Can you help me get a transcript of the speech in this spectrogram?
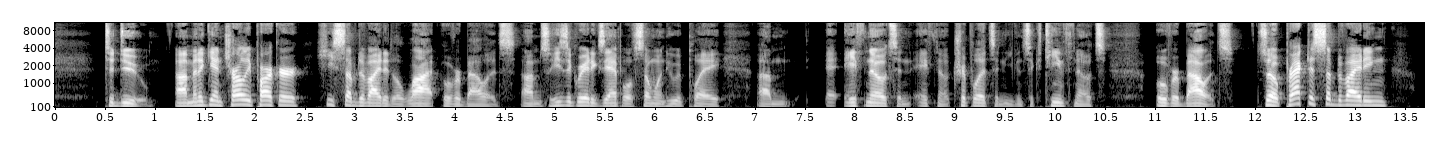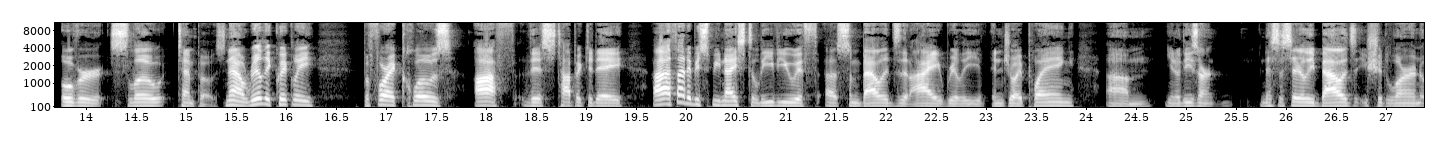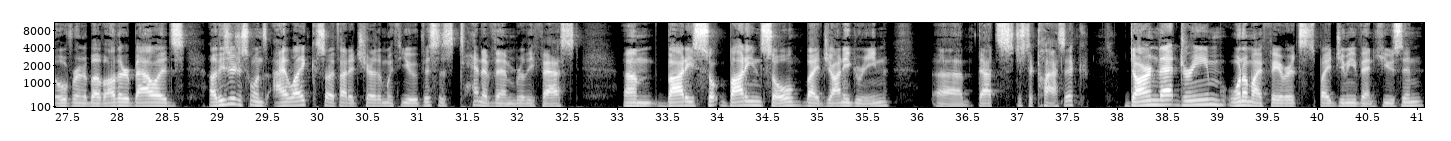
to do. Um, and again, Charlie Parker, he subdivided a lot over ballads. Um, so he's a great example of someone who would play um, eighth notes and eighth note triplets and even 16th notes over ballads. So practice subdividing over slow tempos. Now, really quickly, before I close off this topic today, I thought it'd just be nice to leave you with uh, some ballads that I really enjoy playing. Um, you know, these aren't necessarily ballads that you should learn over and above other ballads. Uh, these are just ones I like, so I thought I'd share them with you. This is 10 of them really fast. Um, Body, so- Body and Soul by Johnny Green. Uh, that's just a classic. Darn That Dream, one of my favorites by Jimmy Van Heusen.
